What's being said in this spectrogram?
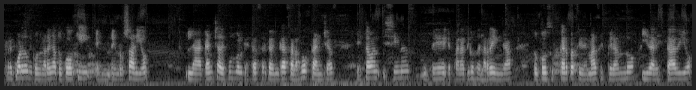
Recuerdo que cuando La Renga tocó aquí en, en Rosario, la cancha de fútbol que está cerca de mi casa, las dos canchas, estaban llenas de fanáticos de La Renga, con sus carpas y demás esperando ir al estadio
